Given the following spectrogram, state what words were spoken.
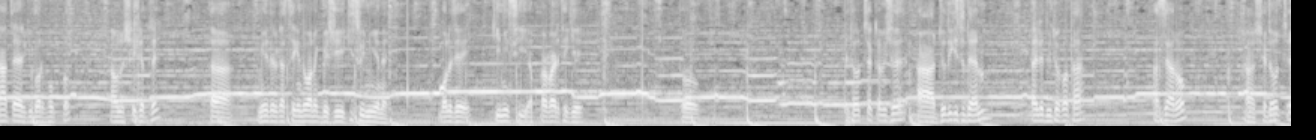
না চায় আর কি বরপক্ষ তাহলে সেক্ষেত্রে তারা মেয়েদের কাছ থেকে কিন্তু অনেক বেশি কিছুই নিয়ে নেয়। বলে যে কিনেছি আপনার বাড়ি থেকে? তো এটা হচ্ছে একটা বিষয়। আর যদি কিছু দেন, তাহলে দুটো কথা আছে আরও আর সেটা হচ্ছে,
